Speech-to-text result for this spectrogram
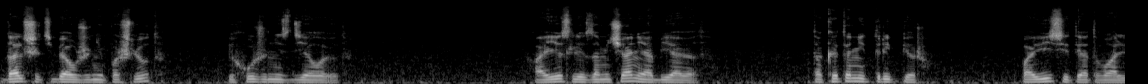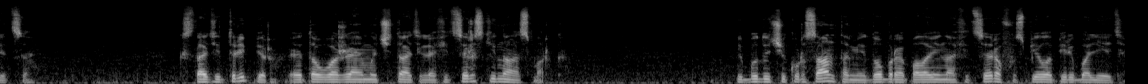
Дальше тебя уже не пошлют и хуже не сделают. А если замечание объявят, так это не триппер. Повисит и отвалится. Кстати, триппер – это, уважаемый читатель, офицерский насморк. И будучи курсантами, добрая половина офицеров успела переболеть.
